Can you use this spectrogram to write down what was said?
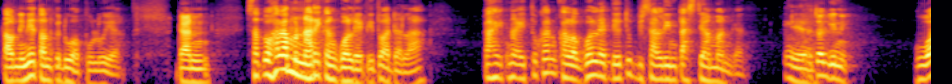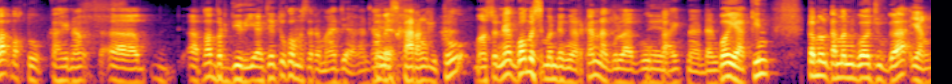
tahun ini tahun ke-20 ya. Dan satu hal yang menarik yang gue lihat itu adalah kahitna itu kan kalau gue lihat dia itu bisa lintas zaman kan. Iya. Contoh gini, gua waktu kahina eh, apa berdiri aja itu gua masih remaja kan. Sampai sekarang itu maksudnya gua masih mendengarkan lagu-lagu kahitna dan gue yakin teman-teman gua juga yang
